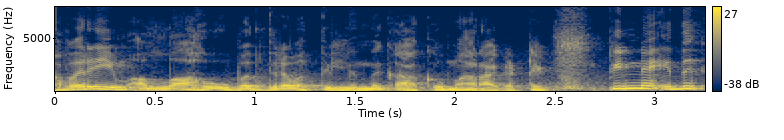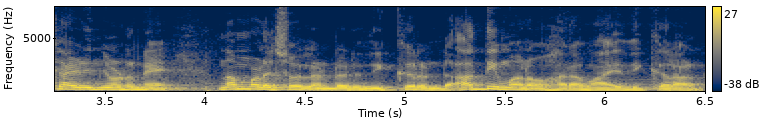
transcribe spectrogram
അവരെയും അള്ളാഹു ഉപദ്രവത്തിൽ നിന്ന് കാക്കുമാറാകട്ടെ. പിന്നെ ഇത് കഴിഞ്ഞ ഉടനെ നമ്മൾ ചൊല്ലേണ്ട ഒരു ദിക്കറുണ്ട്. അതിമനോഹരമായ ദിക്കറാണ്.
